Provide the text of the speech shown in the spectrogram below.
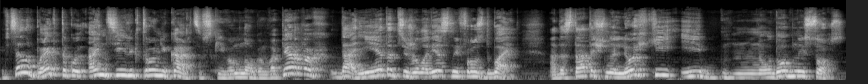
И в целом проект такой антиэлектроник артовский во многом. Во-первых, да, не этот тяжеловесный Frostbite, а достаточно легкий и удобный сорс.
